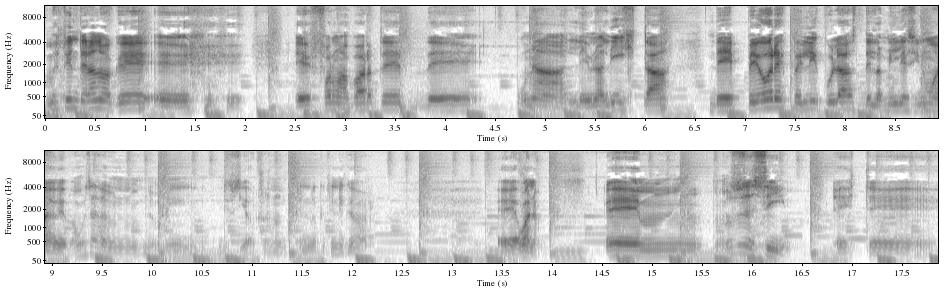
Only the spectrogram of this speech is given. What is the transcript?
me estoy enterando que eh, forma parte de una, de una lista de peores películas del 2019. Vamos a 2018, no entiendo qué tiene que ver. Eh, bueno, eh, no sé si. Este.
